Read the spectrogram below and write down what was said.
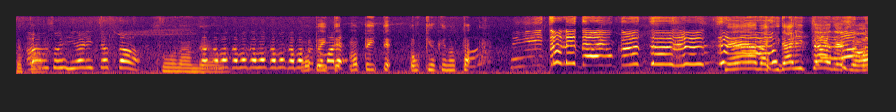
やっぱ。あ嘘左行っちゃった。そうなんだよ。バカバカバカバカバカバカもっと行ってもっと行って。オッケーオッケー乗った。ね右に取れたよかった。ですえやばい左行っちゃうでしょ？な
